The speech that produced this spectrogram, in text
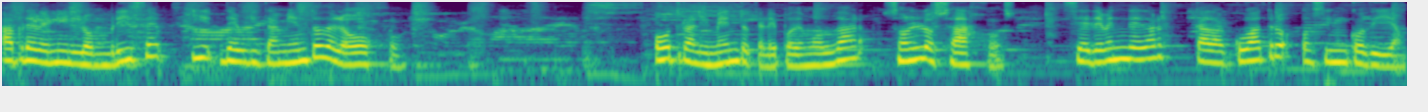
a prevenir lombrices y debilitamiento de los ojos. Otro alimento que le podemos dar son los ajos. Se deben de dar cada 4 o 5 días.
